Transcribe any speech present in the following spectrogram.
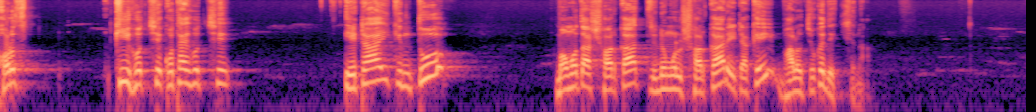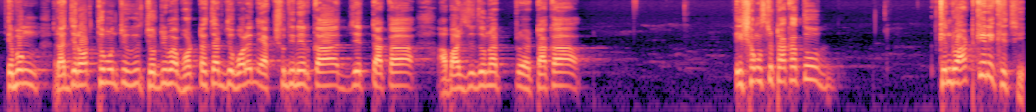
খরচ কি হচ্ছে, কোথায় হচ্ছে, এটাই কিন্তু মমতার সরকার, তৃণমূল সরকার এটাকেই ভালো চোখে দেখছে না। এবং রাজ্যের অর্থমন্ত্রী চন্দ্রিমা ভট্টাচার্য বলেন, একশো দিনের কাজের টাকা, আবাস যোজনার টাকা এই সমস্ত টাকা তো কেন্দ্র আটকে রেখেছে।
